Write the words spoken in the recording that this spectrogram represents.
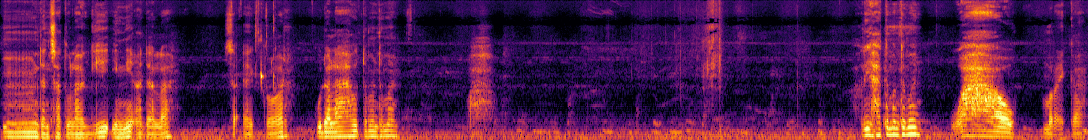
Hmm, dan satu lagi ini adalah seekor kuda laut teman-teman. Wah. Lihat teman-teman. Wow, mereka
